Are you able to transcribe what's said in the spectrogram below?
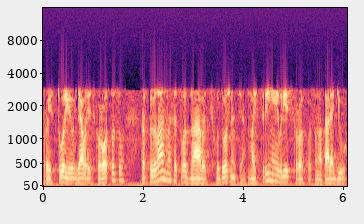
Про історію яворівського розпису розповіла мистецтвознавець, художниця, майстриня єврейського розпису Наталя Дюх,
